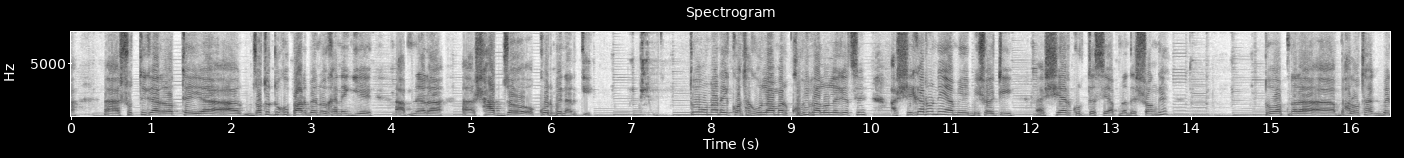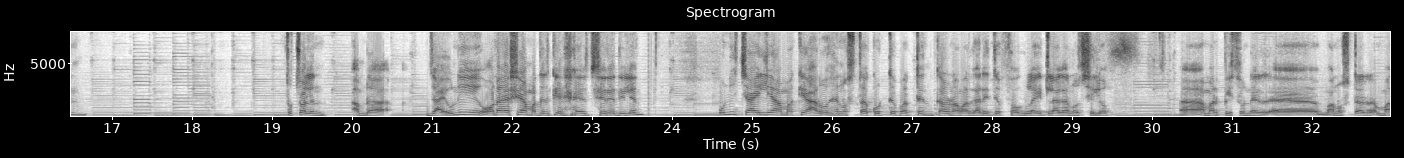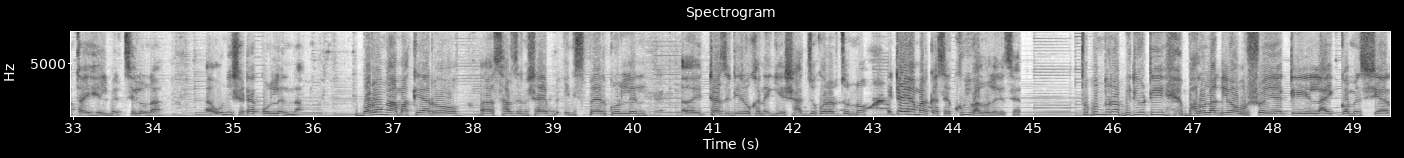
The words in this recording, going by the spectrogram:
সত্যিকার অর্থে যতটুকু পারবেন ওখানে গিয়ে আপনারা সাহায্য করবেন আর কি। তো ওনার এই কথাগুলো আমার খুবই ভালো লেগেছে। আর সে কারণেই আমি এই বিষয়টি শেয়ার করতেছি আপনাদের সঙ্গে। তো আপনারা ভালো থাকবেন। তো চলেন, আমরা যাই। উনি অনায়াসে আমাদেরকে ছেড়ে দিলেন। উনি চাইলে আমাকে আরও হেনস্থা করতে পারতেন, কারণ আমার গাড়িতে ফগ লাইট লাগানো ছিল। আমার পিছনের মানুষটার মাথায় হেলমেট ছিল না। উনি সেটা করলেন না। বরং আমাকে আরও সার্জন সাহেব ইন্সপায়ার করলেন ট্র্যাজেডির ওখানে গিয়ে সাহায্য করার জন্য। এটাই আমার কাছে খুবই ভালো লেগেছে। তো বন্ধুরা, ভিডিওটি ভালো লাগলে অবশ্যই একটি লাইক কমেন্ট শেয়ার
